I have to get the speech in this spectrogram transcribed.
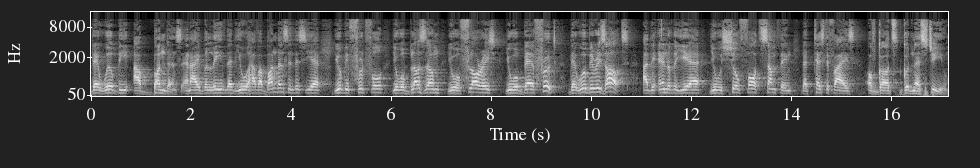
there will be abundance. And I believe that you will have abundance in this year. You'll be fruitful, you will blossom, you will flourish, you will bear fruit. There will be results at the end of the year, you will show forth something that testifies of God's goodness to you.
